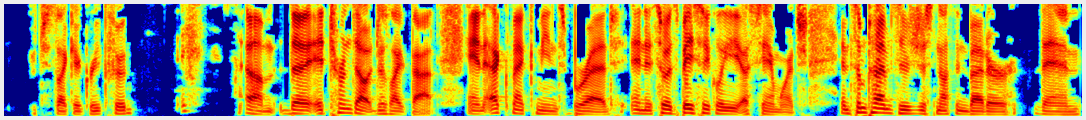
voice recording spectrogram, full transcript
which is like a Greek food. Um, the it turns out just like that, and ekmek means bread, and it, so it's basically a sandwich. And sometimes there's just nothing better than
